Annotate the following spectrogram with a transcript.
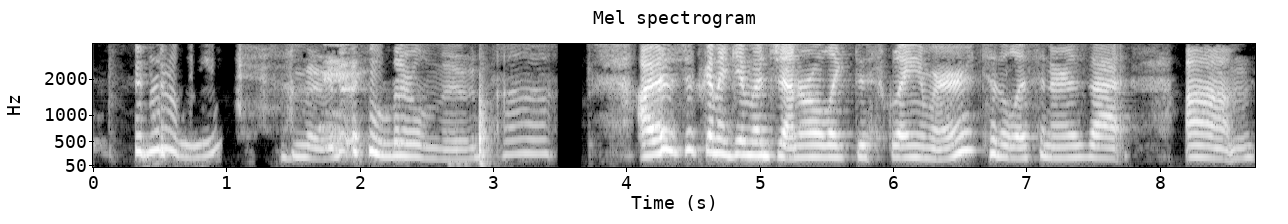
Literally. mood. Literal mood. Uh, I was just gonna give a general like disclaimer to the listeners that um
